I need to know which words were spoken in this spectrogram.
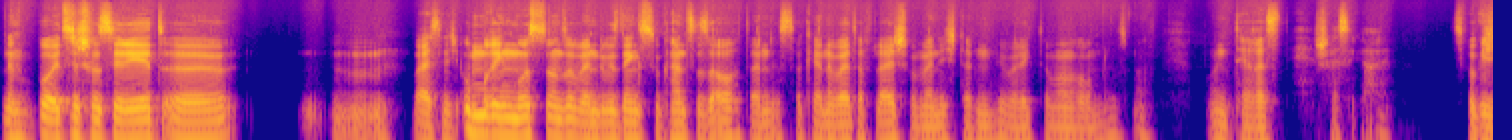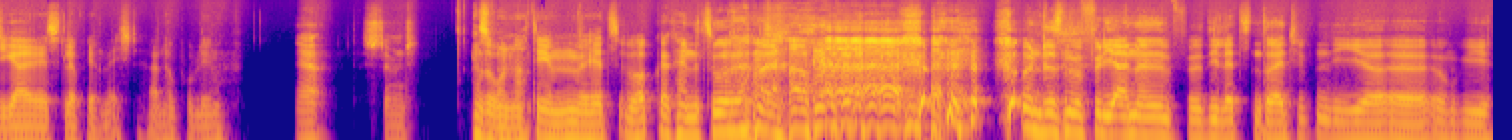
einem Bolzenschussgerät, äh, weiß nicht, umbringen musste und so. Wenn du denkst, du kannst das auch, dann ist doch gerne weiter Fleisch. Und wenn nicht, dann überleg doch mal, warum du das machst. Und der Rest, scheißegal. Ist wirklich egal. Ich glaube, wir haben echt andere Probleme. Ja, das stimmt. So, nachdem wir jetzt überhaupt gar keine Zuhörer mehr haben und das nur für die anderen, für die letzten drei Typen, die hier äh, irgendwie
